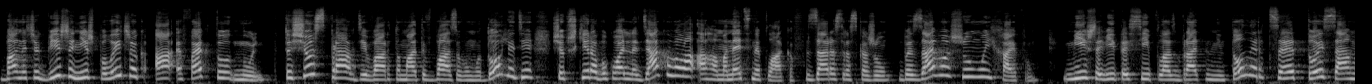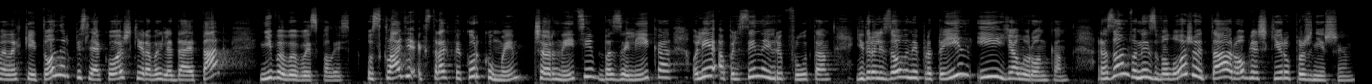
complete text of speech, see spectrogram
баночок більше, ніж поличок, а ефекту нуль. То що справді варто мати в базовому догляді, щоб шкіра буквально дякувала, а гаманець не плакав? Зараз розкажу без зайвого шуму і хайпу. Міша Vita C Plus Brightening Toner – це той самий легкий тонер, після якого шкіра виглядає так, ніби ви виспались. У складі екстракти куркуми, чорниці, базиліка, олія апельсина і грейпфрута, гідролізований протеїн і ялуронка. Разом вони зволожують та роблять шкіру пружнішою.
